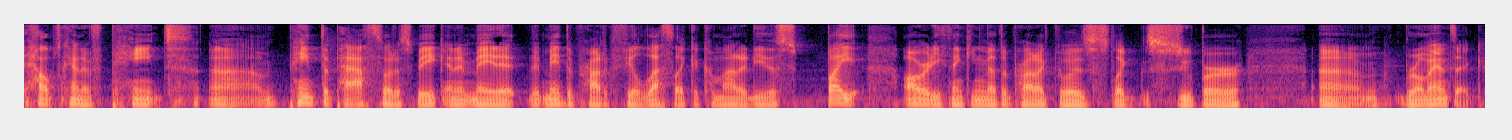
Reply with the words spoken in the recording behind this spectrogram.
helped kind of paint um, paint the path, so to speak, and it made it it made the product feel less like a commodity, despite already thinking that the product was like super um, romantic.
